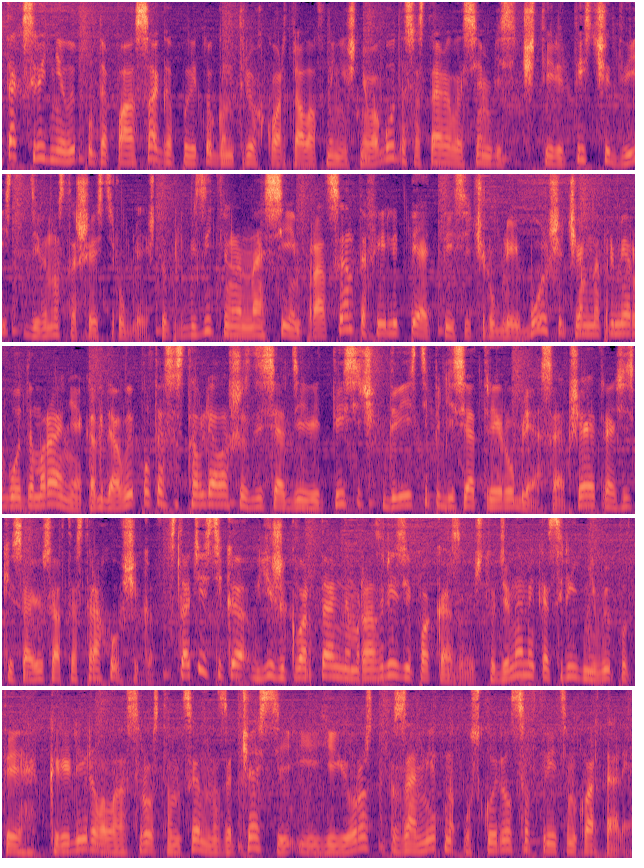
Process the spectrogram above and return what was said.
Итак, средняя выплата по ОСАГО по итогам трех кварталов нынешнего года составила 74 296 рублей, что приблизительно на 7% или 5 тысяч рублей больше, чем, например, годом ранее, когда выплата составляла 69 253 рубля, сообщает Российский союз автостраховщиков. Статистика в ежеквартальном разрезе показывает, что динамика средней выплаты коррелировала с ростом цен на запчасти, и ее рост заметно ускорился в третьем квартале.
